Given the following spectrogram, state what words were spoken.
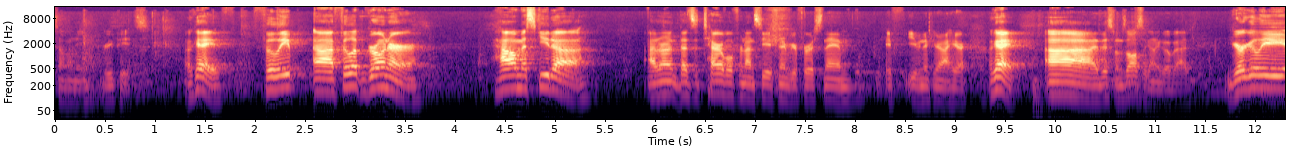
So many repeats. Okay, Philippe, uh, Philip Groner, Hal Mesquita. I don't. That's a terrible pronunciation of your first name, if, even if you're not here. Okay, uh, this one's also gonna go bad. Gurgly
